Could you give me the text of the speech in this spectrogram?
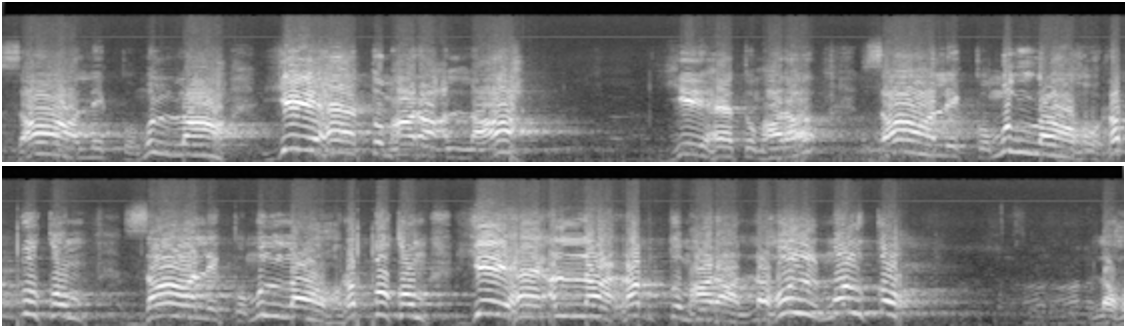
ذالکم اللہ یہ ہے تمہارا اللہ، یہ ہے تمہارا ذالکم اللہ ربکم ذالکم اللہ ربکم، یہ ہے اللہ رب تمہارا لہ الملک لہ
